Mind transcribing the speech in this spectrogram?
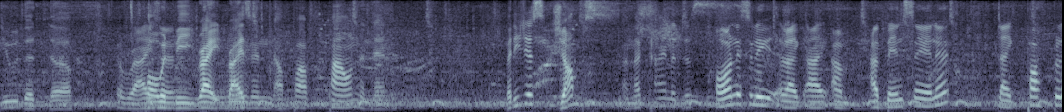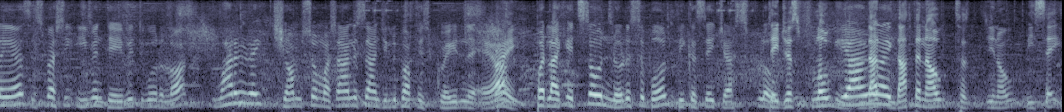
do the the the rising. forward B right, Mhm. rising um, puff pound and then. But he just jumps and that kind of just. Honestly, like I um I've been saying it, like puff players, especially even David to go to lot. Why do they jump so much? I understand Jigglypuff is great in the air, Right. but like it's so noticeable because they just float. They just floating. Yeah, I mean, not- like- nothing out to you know be safe.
